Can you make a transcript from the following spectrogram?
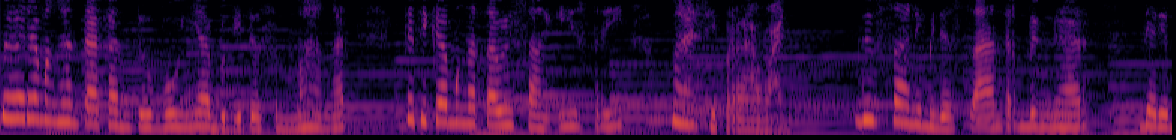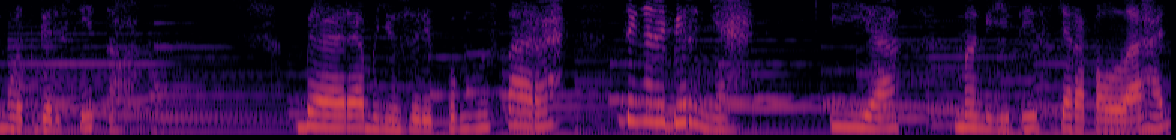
Bara menghentakkan tubuhnya begitu semangat ketika mengetahui sang istri masih perawan. Desan demi desan terdengar dari mulut gadis itu. Bara menyusuri punggung Sarah dengan bibirnya. Ia menggigiti secara perlahan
